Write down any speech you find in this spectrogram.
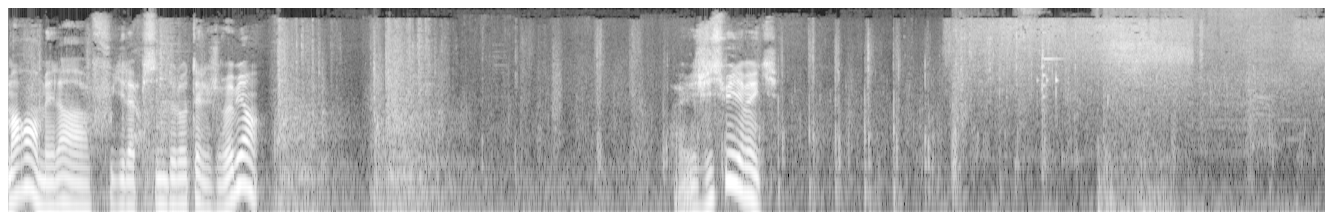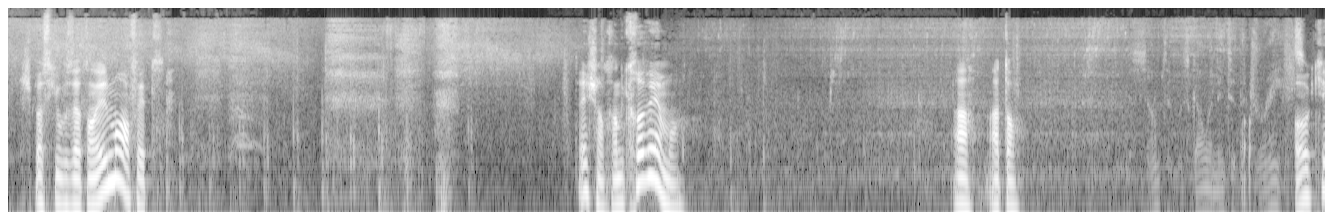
Marrant, mais là, fouiller la piscine de l'hôtel, je veux bien. Allez, J'y suis les mecs. Je sais pas ce que vous attendez de moi en fait. Eh, je suis en train de crever moi. Ah, attends. Ok,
